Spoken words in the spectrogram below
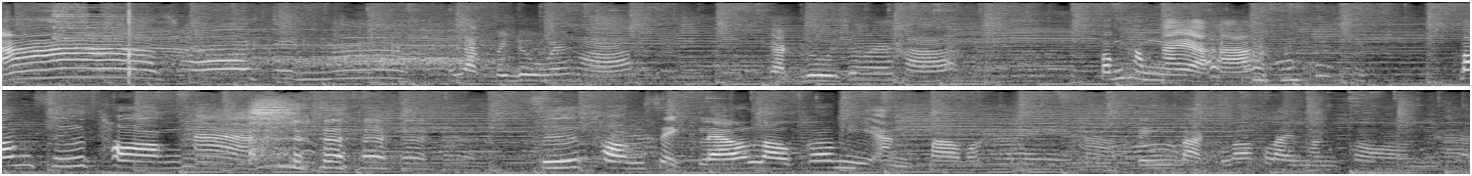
อ่าใช่จริงมากอยากไปดูไหมคะ อยากดูใช่ไหมคะ ต้องทำไงอะคะต้องซื้อทองค่ะ ซื้อทองเสร็จแล้วเราก็มีอ่างเปามาให้ค่ะ เป็นบักลอกลายมังกรค่ะ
